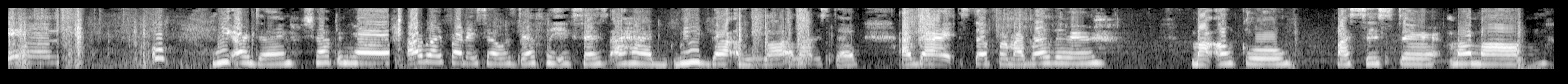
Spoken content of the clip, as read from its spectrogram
And oh we are done shopping y'all. Our black friday sale was definitely excess. I had we've got a lot a lot of stuff. I've got stuff for my brother my uncle my sister my mom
